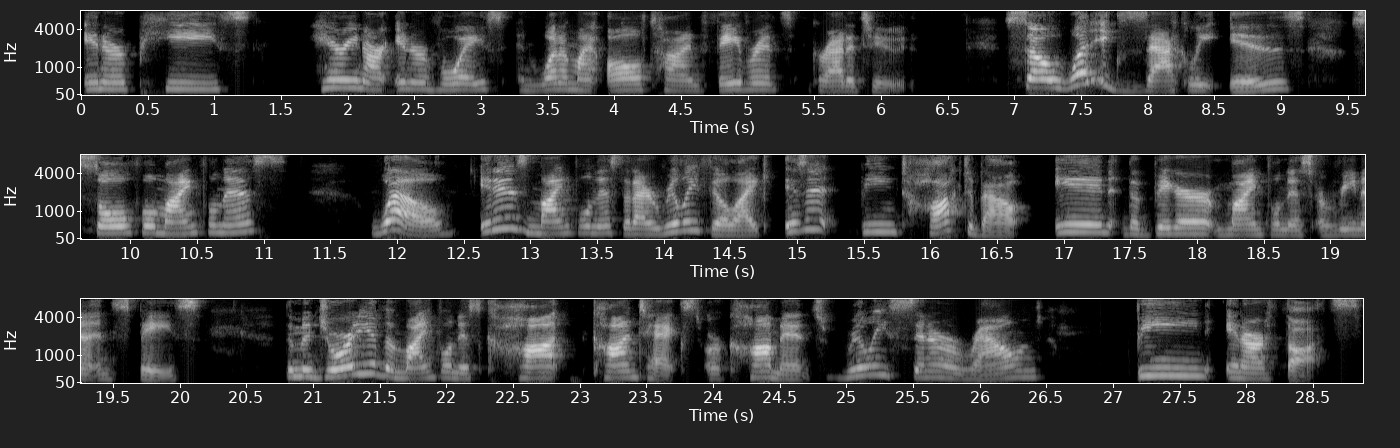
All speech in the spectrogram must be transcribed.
inner peace, hearing our inner voice, and one of my all time favorites, gratitude. So, what exactly is soulful mindfulness? Well, it is mindfulness that I really feel like isn't being talked about in the bigger mindfulness arena and space. The majority of the mindfulness con- context or comments really center around being in our thoughts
